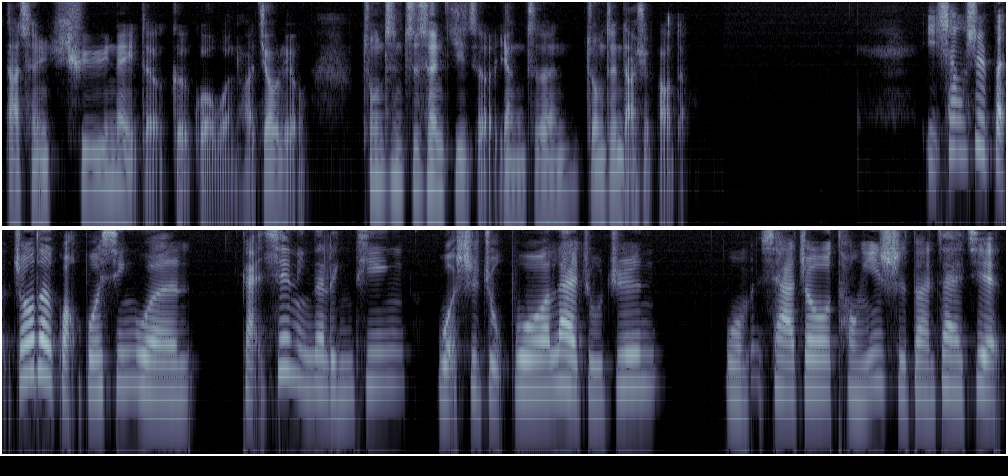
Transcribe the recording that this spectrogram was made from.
达成区域内的各国文化交流。中正之声记者杨泽恩，中正大学报道。以上是本周的广播新闻，感谢您的聆听，我是主播赖竹君，我们下周同一时段再见。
